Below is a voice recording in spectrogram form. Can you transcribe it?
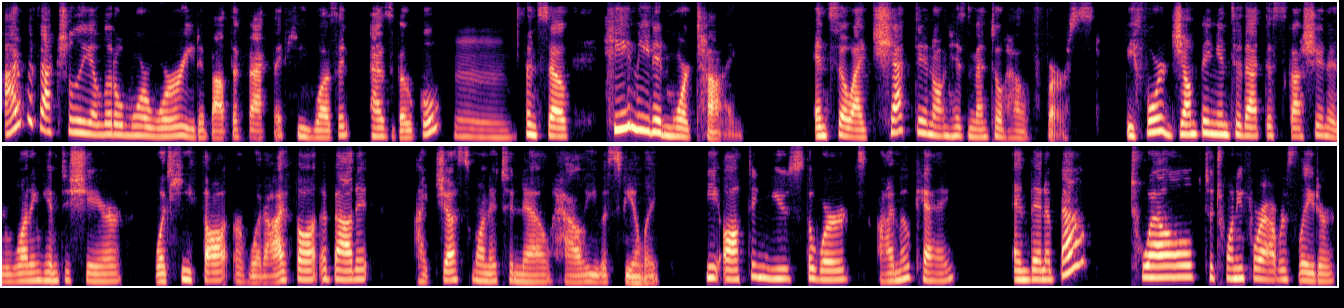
I was actually a little more worried about the fact that he wasn't as vocal. Mm. And so he needed more time. And so I checked in on his mental health first before jumping into that discussion and wanting him to share what he thought or what I thought about it. I just wanted to know how he was feeling. He often used the words, I'm okay. And then about 12 to 24 hours later,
